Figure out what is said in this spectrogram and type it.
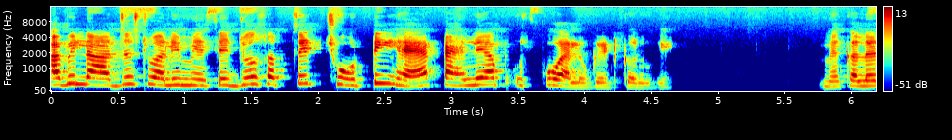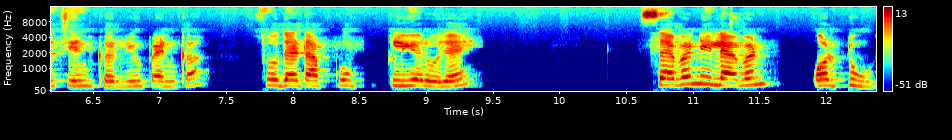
अभी लार्जेस्ट वाली में से जो सबसे छोटी है, पहले आप उसको एलोकेट करोगे। मैं कलर चेंज कर रही हूँ पेन का सो so दैट आपको क्लियर हो जाए। सेवन इलेवन और टू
